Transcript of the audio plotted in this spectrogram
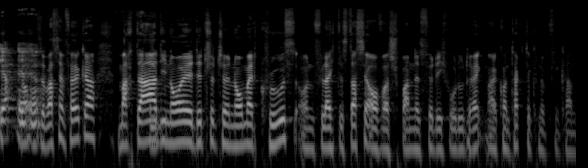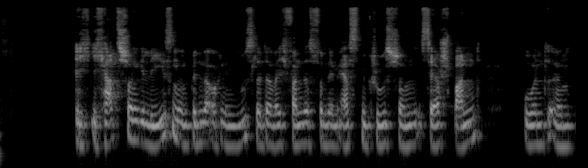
Ja, ja, ja. Sebastian Völker macht da mhm. die neue Digital Nomad Cruise und vielleicht ist das ja auch was Spannendes für dich, wo du direkt mal Kontakte knüpfen kannst. Ich, ich hatte es schon gelesen und bin da auch in dem Newsletter, weil ich fand das von dem ersten Cruise schon sehr spannend. Und ähm,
